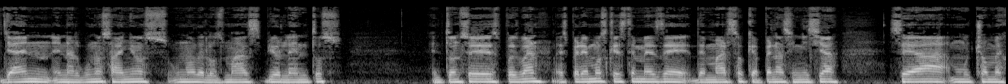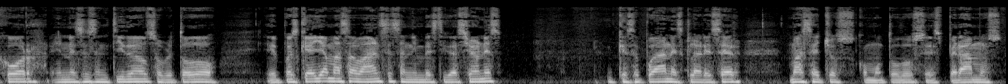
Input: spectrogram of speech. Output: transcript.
ya en, en algunos años uno de los más violentos. Entonces pues bueno esperemos que este mes de, de marzo que apenas inicia sea mucho mejor en ese sentido sobre todo eh, pues que haya más avances en investigaciones que se puedan esclarecer más hechos como todos esperamos.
